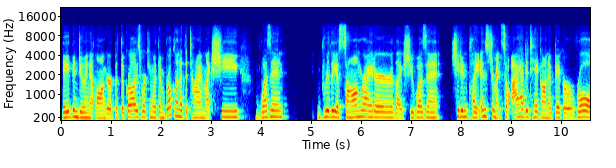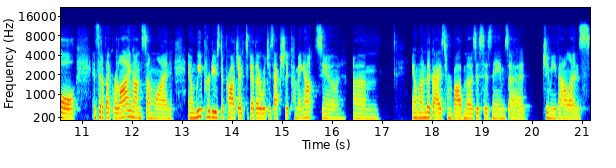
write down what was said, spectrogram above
They had been doing it longer. But the girl I was working with in Brooklyn at the time like she wasn't really a songwriter. Like she wasn't she didn't play instruments so I had to take on a bigger role instead of like relying on someone and we produced a project together which is actually coming out soon um and one of the guys from Bob Moses, his name's uh, Jimmy Vallance.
